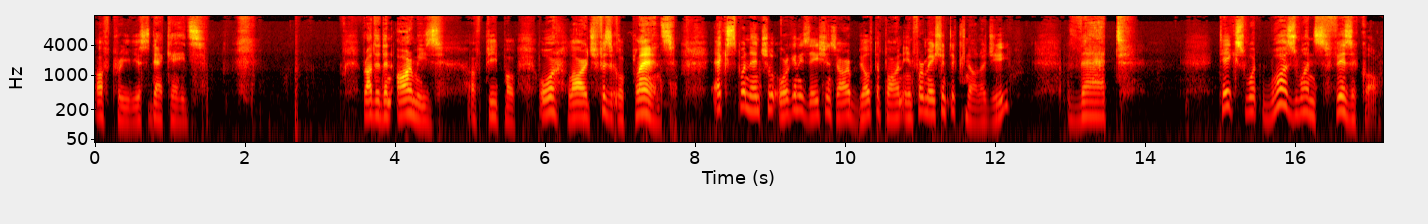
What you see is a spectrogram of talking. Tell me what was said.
of previous decades. Rather than armies of people or large physical plants. Exponential organizations are built upon information technology that takes what was once physical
